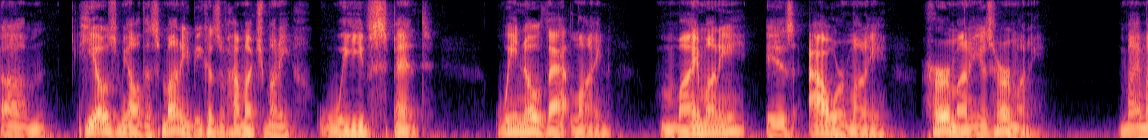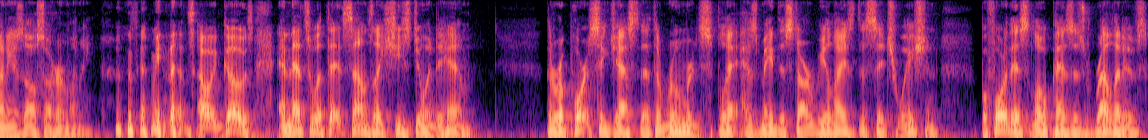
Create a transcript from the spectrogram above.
um, he owes me all this money because of how much money we've spent." We know that line. My money is our money. Her money is her money. My money is also her money. I mean, that's how it goes, and that's what that sounds like she's doing to him. The report suggests that the rumored split has made the star realize the situation. Before this, Lopez's relatives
